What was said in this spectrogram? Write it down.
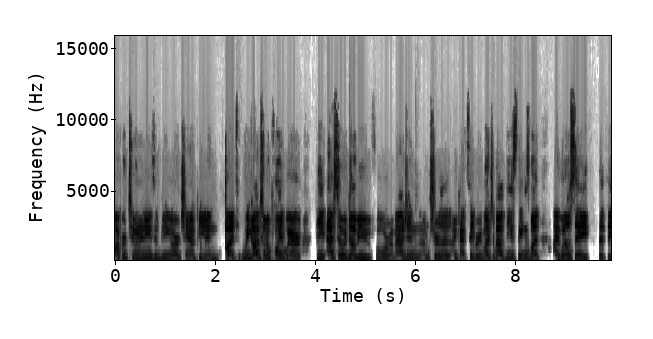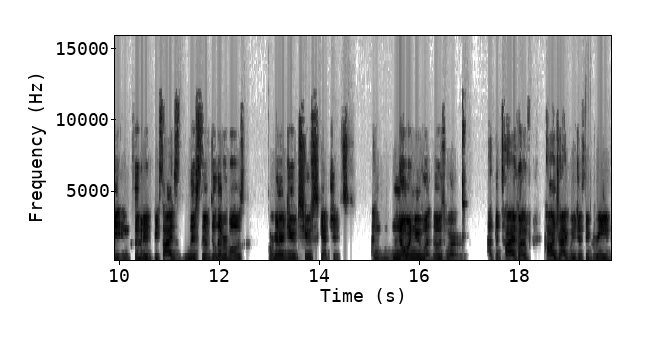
opportunities and being our champion. But we got to a point where the SOW for Imagine, I'm sure that I can't say very much about these things, but I will say that they included, besides list of deliverables, we're going to do two sketches. And no one knew what those were. At the time of contract, we just agreed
